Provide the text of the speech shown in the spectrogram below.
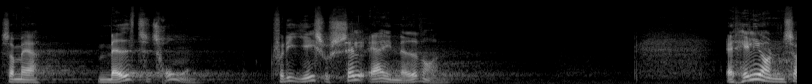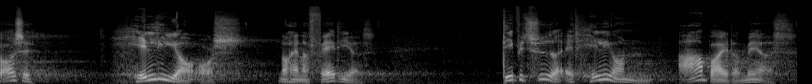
som er mad til troen, fordi Jesus selv er i nadveren. At Helligånden så også helliger os, når han er fat i os, det betyder, at Helligånden arbejder med os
